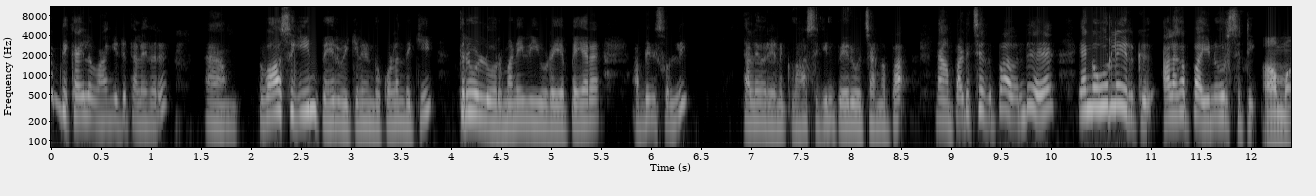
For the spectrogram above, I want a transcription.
இப்படி கையில் வாங்கிட்டு தலைவர்? வாசுகின்னு பேர் வைக்கணும் இந்த குழந்தைக்கு. திருவள்ளுவர் மனைவியுடைய பெயரை அப்படின்னு சொல்லி தலைவர் எனக்கு வாசுகின்னு பேர் வச்சாங்கப்பா. நான் படிச்சதுப்பா வந்து எங்க ஊர்ல இருக்கு அழகப்பா யூனிவர்சிட்டி. ஆமா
